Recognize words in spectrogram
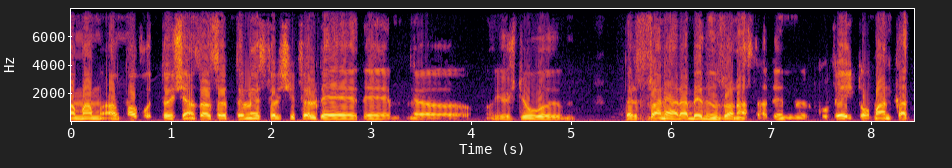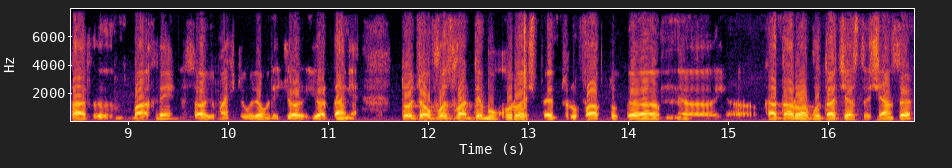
am, am, am avut șansa să întâlnesc fel și fel de, de eu știu, persoane arabe din zona asta, din Kuwait, Oman, Qatar, Bahrain sau eu mai știu de unde, Iordania. Toți au fost foarte bucuroși pentru faptul că uh, Qatarul a avut această șansă.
